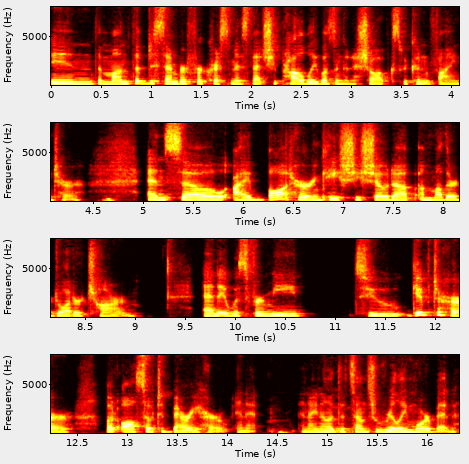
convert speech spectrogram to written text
in the month of December for Christmas that she probably wasn't going to show up because we couldn't find her. And so I bought her, in case she showed up, a mother daughter charm. And it was for me to give to her, but also to bury her in it. And I know mm. that sounds really morbid,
